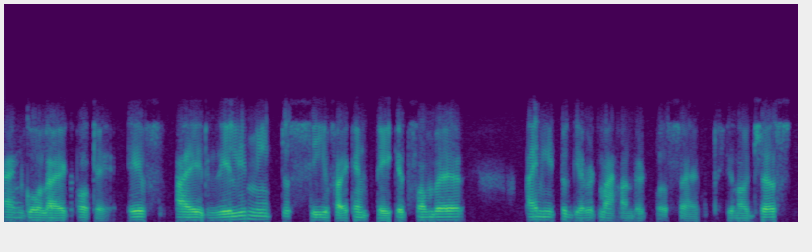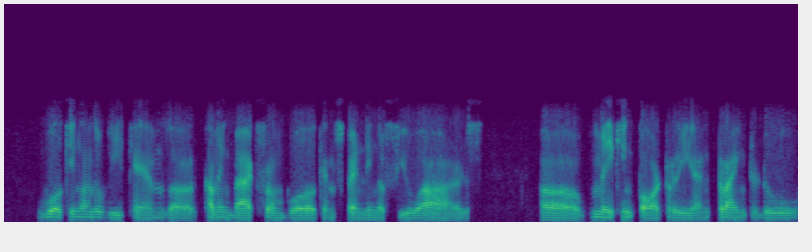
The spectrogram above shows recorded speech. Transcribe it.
and go like, okay, if I really need to see if I can take it somewhere, I need to give it my hundred percent. You know, just working on the weekends or coming back from work and spending a few hours uh, making pottery and trying to do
